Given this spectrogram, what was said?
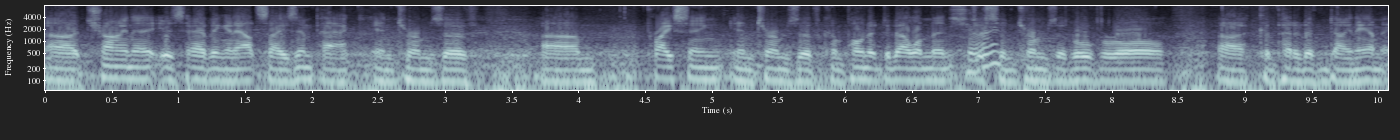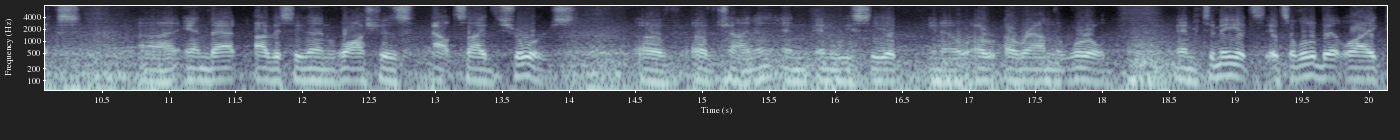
uh, China is having an outsized impact in terms of um, pricing, in terms of component development, sure. just in terms of overall uh, competitive dynamics. Uh, and that obviously then washes outside the shores of, of China, and, and we see it, you know, a, around the world. And to me, it's it's a little bit like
